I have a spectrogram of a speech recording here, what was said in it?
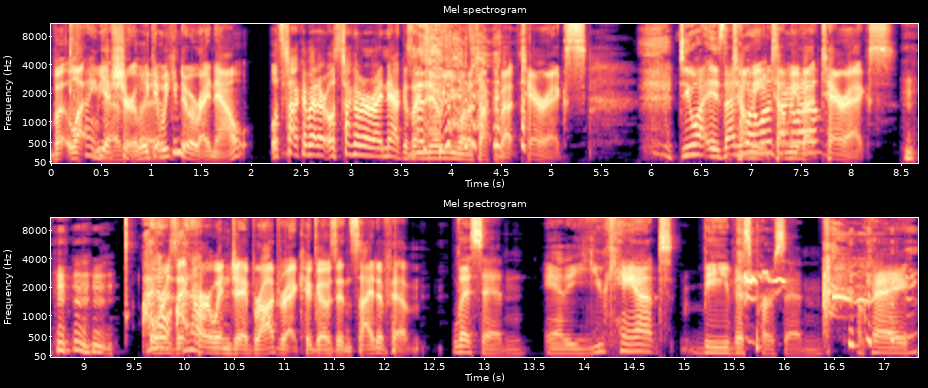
but li- kind yeah, of, sure. We can we can do it right now. Let's talk about it. Let's talk about it right now because I know you want to talk about Terrex. do you want? Is that tell me, tell talk me about? about Terrex, or is it Kerwin J. Broderick who goes inside of him? Listen, Andy, you can't be this person. Okay.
